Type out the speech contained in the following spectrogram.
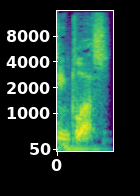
18 plus.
